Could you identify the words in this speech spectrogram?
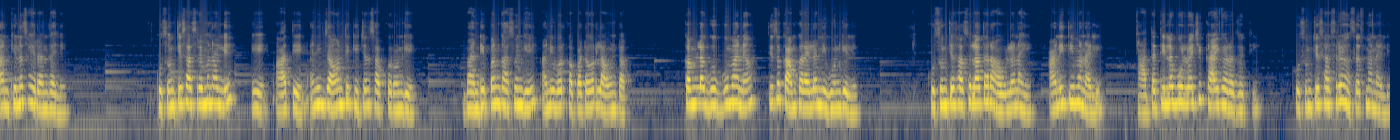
आणखीनच हैराण झाली. कुसुमचे सासरे म्हणाले ए आत ये आणि जाऊन ते किचन साफ करून घे. भांडी पण घासून घे आणि वर कपाटावर लावून टाक. कमला गुगगुमानं तिचं काम करायला निघून गेली. कुसुमच्या सासूला आता राहवलं नाही. आणि ती म्हणाली आता तिला बोलवायची काय गरज होती? कुसुमचे सासरे हसत म्हणाले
